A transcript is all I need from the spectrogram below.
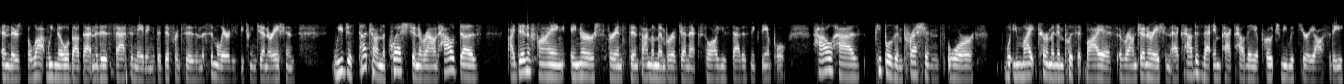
And there's a lot we know about that, and it is fascinating the differences and the similarities between generations. We just touch on the question around how does identifying a nurse, for instance, I'm a member of Gen X, so I'll use that as an example. How has people's impressions or what you might term an implicit bias around Generation X, how does that impact how they approach me with curiosity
